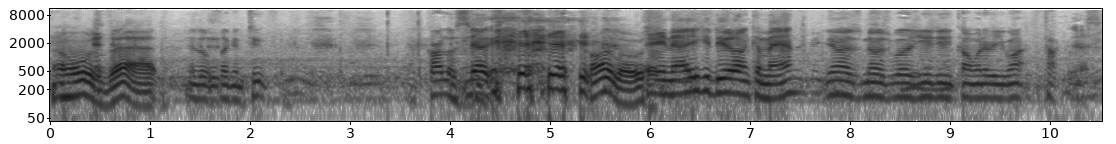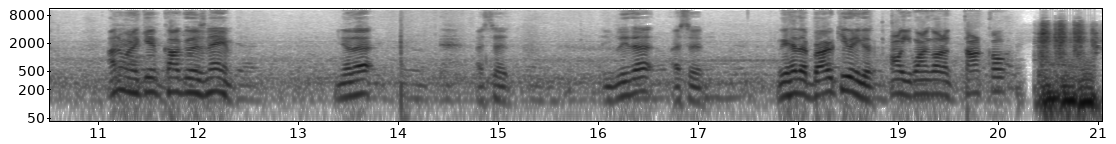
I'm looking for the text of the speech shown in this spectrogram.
How old was that? A Little fucking toot. Carlos. No. Carlos. hey, now you can do it on command. You know as, know as well as you do. Call him whatever you want. Tacos. I don't want to give Kago his name. You know that? I said, you believe that? I said, we had that barbecue, and he goes, oh, you want to go to Kago?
